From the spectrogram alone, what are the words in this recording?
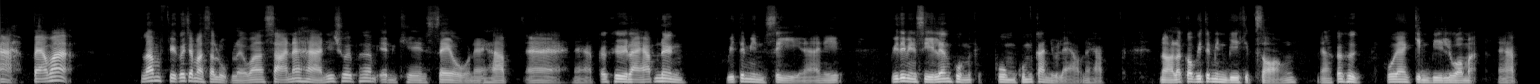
อะแปลว่าแล้วฟิลก็จะมาสรุปเลยว่าสารอาหารที่ช่วยเพิ่ม NK เซลล์นะครับอ่านะครับก็คืออะไรครับหนึ่งวิตามินซีนะอันนี้วิตามินซีเรื่องภูมิภูมิคุ้มกันอยู่แล้วนะครับเนาะแล้วก็วิตามิน B12 นะก็คือผู้กกิน B รวมอะนะครับ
